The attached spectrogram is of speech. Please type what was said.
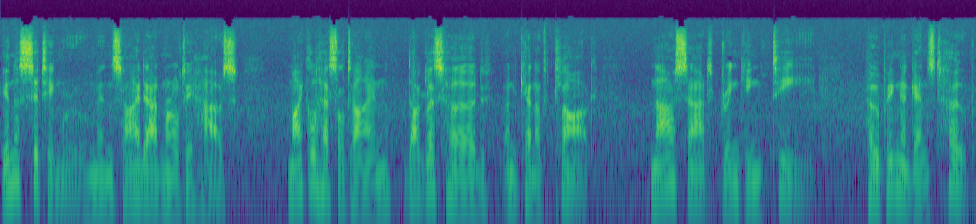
In a sitting room inside Admiralty House, Michael Heseltine, Douglas Hurd, and Kenneth Clarke now sat drinking tea, hoping against hope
